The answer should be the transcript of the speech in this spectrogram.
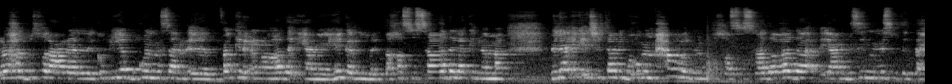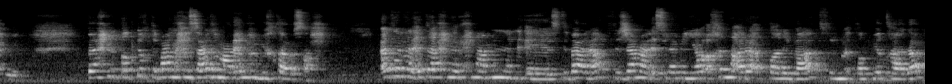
الواحد بيدخل على الكلية بكون مثلا آه، بفكر إنه هذا يعني هيك التخصص هذا لكن لما بلاقي شيء ثاني بقوم محول من التخصص هذا وهذا يعني بزيد من نسبة التحويل. فاحنا التطبيق تبعنا حيساعدهم على إنهم يختاروا صح أدنى لقيتها إحنا رحنا عملنا آه، استبانة في الجامعة الإسلامية وأخذنا آراء الطالبات في التطبيق هذا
